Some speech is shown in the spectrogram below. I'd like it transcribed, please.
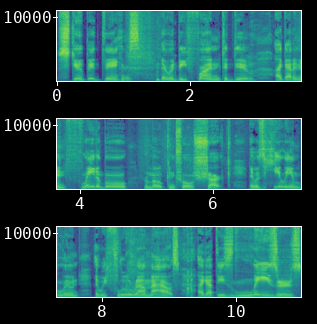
stupid things that would be fun to do. I got an inflatable remote control shark that was a helium balloon that we flew around the house. I got these lasers,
